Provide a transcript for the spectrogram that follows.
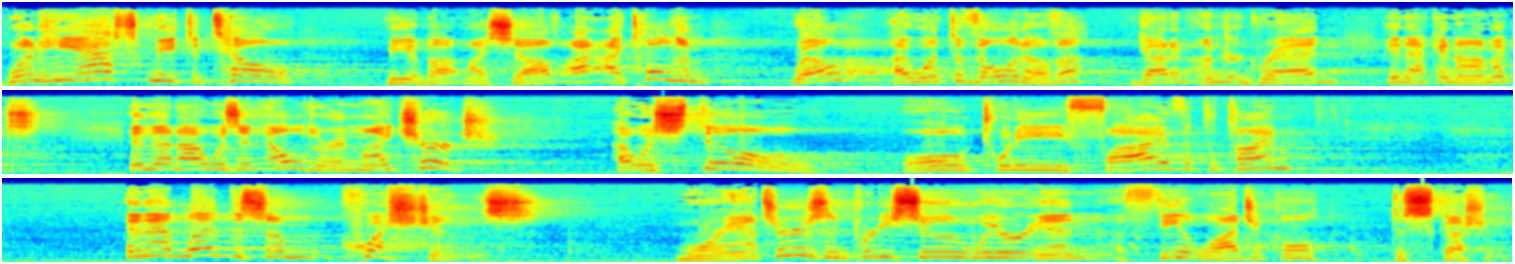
When he asked me to tell me about myself, I, I told him, well, I went to Villanova, got an undergrad in economics, and then I was an elder in my church. I was still, oh, 25 at the time. And that led to some questions, more answers, and pretty soon we were in a theological discussion.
